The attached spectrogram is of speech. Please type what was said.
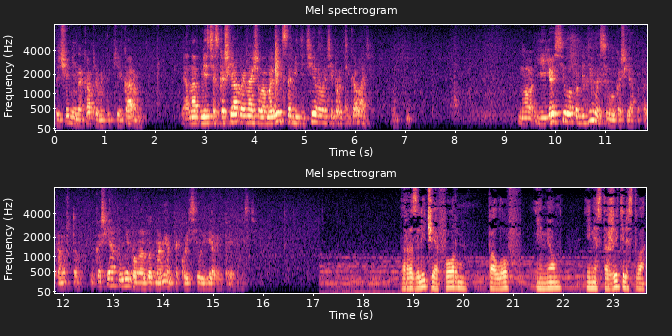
Зачем ей накапливать такие кармы? И она вместе с Кашьяпой начала молиться, медитировать и практиковать. Но ее сила победила силу Кашьяпы, потому что у Кашьяпы не было на тот момент такой силы веры и преданности. Различие форм, полов, имен и места жительства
